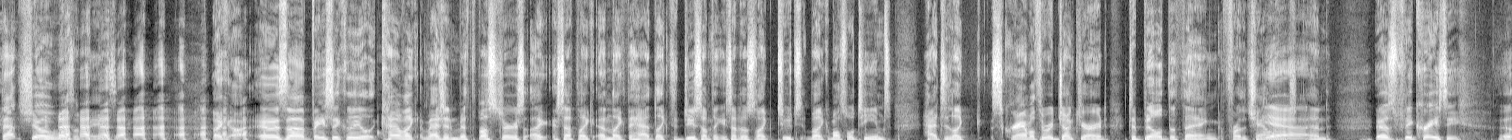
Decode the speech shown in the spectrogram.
that show was amazing. like uh, it was uh, basically kind of like imagine MythBusters, like except like and like they had like to do something, except it was like two t- like multiple teams had to like scramble through a junkyard to build the thing for the challenge, Yeah. and it was pretty crazy. Uh,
